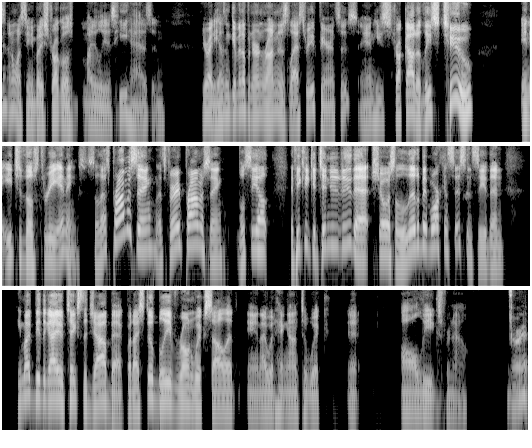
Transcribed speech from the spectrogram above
Okay. I don't want to see anybody struggle as mightily as he has. And you're right; he hasn't given up an earned run in his last three appearances, and he's struck out at least two in each of those three innings. So that's promising. That's very promising. We'll see how if he can continue to do that, show us a little bit more consistency, then he might be the guy who takes the job back. But I still believe Rowan Wick's solid, and I would hang on to Wick at all leagues for now. All right.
